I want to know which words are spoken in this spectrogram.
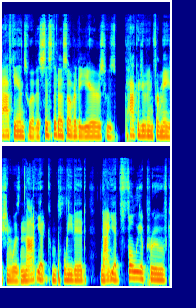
Afghans who have assisted us over the years, whose package of information was not yet completed, not yet fully approved,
